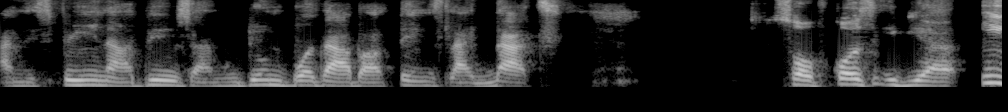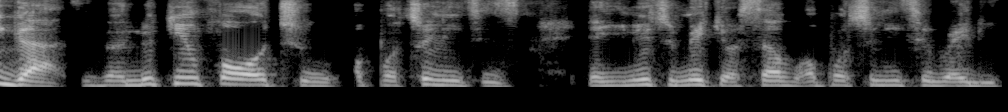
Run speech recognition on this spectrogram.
and it's paying our bills and we don't bother about things like that. So of course, if you are eager, if you're looking forward to opportunities, then you need to make yourself opportunity ready.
